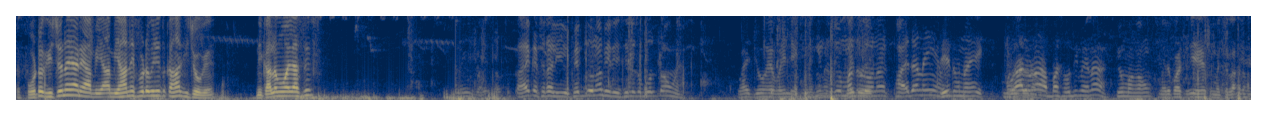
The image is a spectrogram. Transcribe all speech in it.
तो फ़ोटो खींचो ना यार यहाँ आप यहाँ नहीं फ़ोटो खींचो तो कहाँ खींचोगे? निकालो मोबाइल आसिफ नहीं भाई सब तो काहे कचरा लिए? फेंक दो ना फिर इसीलिए तो बोलता हूँ मैं। भाई जो है वही लेके लेकिन जो मत लो ना फ़ायदा नहीं है। दे दो ना एक। मंगा लो ना अब्बा सऊदी में ना क्यों मंगाऊं? मेरे पास ये है तो मैं चला रहा हूँ।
